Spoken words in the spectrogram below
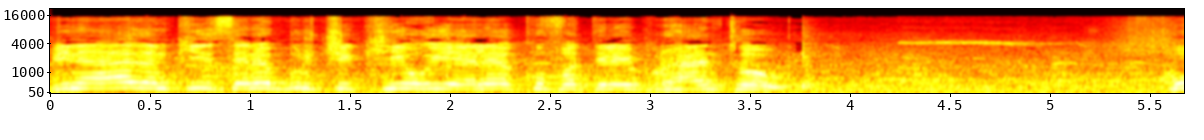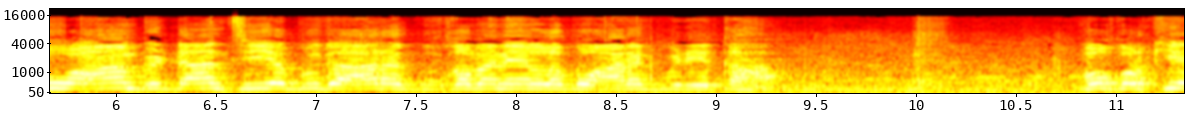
bini'aadamkiisana burji kii u yeelee ku fadilay burhaantow kuwa aan bidhaanta iyo buda araggu qabaneen lagu arag bidhiiqaha boqorkii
